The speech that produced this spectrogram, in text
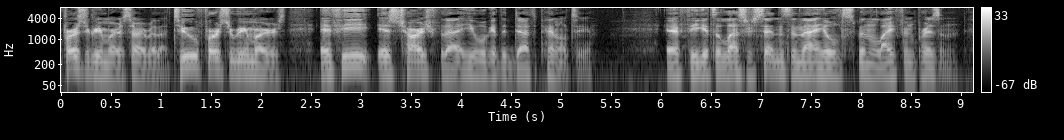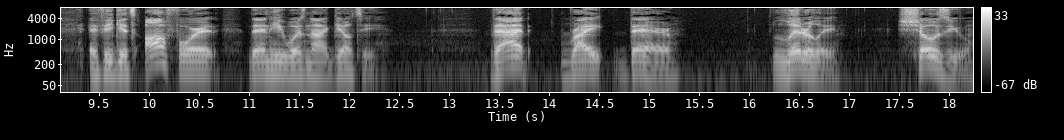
first degree murders, sorry about that, two first degree murders. If he is charged for that, he will get the death penalty. If he gets a lesser sentence than that, he'll spend life in prison. If he gets off for it, then he was not guilty. That right there literally shows you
